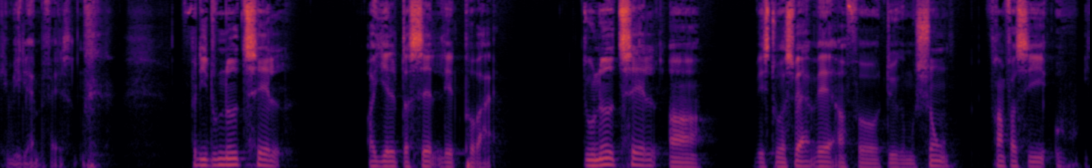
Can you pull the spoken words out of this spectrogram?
Kan virkelig anbefales. Fordi du er nødt til at hjælpe dig selv lidt på vej. Du er nødt til at, hvis du har svært ved at få dykket motion, frem for at sige, uh, i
